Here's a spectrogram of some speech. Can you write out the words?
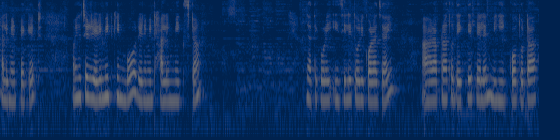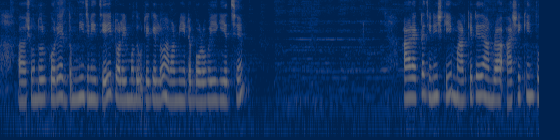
হালিমের প্যাকেট। আমি হচ্ছে রেডিমেড কিনবো, রেডিমেড হালিম মিক্সটা, যাতে করে ইজিলি তৈরি করা যায়। আর আপনারা তো দেখতেই পেলেন মিহি কতটা সুন্দর করে একদম নিজ নিজেই টলের মধ্যে উঠে গেল। আমার মেয়েটা বড় হয়ে গিয়েছে। আর একটা জিনিস কি মার্কেটে আমরা আসি কিন্তু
